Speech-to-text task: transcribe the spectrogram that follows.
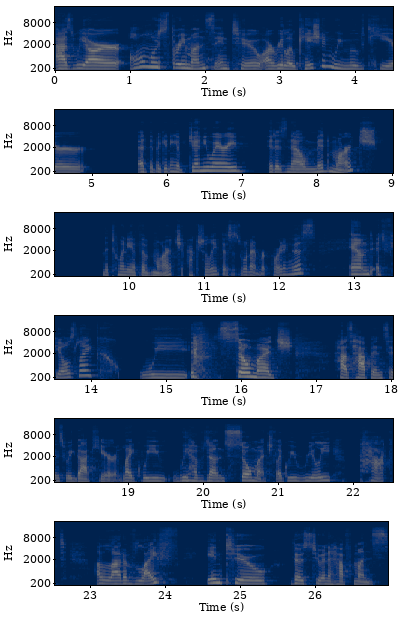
as we are almost three months into our relocation. We moved here at the beginning of January. It is now mid March, the 20th of March, actually. This is when I'm recording this. And it feels like we, so much has happened since we got here. Like we we have done so much. Like we really packed a lot of life into those two and a half months.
